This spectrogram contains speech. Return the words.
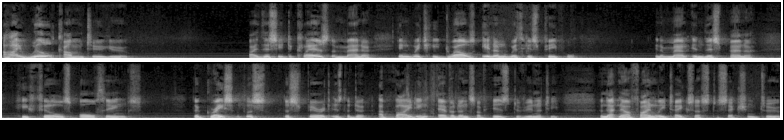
I will come to you. By this, he declares the manner in which he dwells in and with his people. In, man, in this manner, he fills all things. The grace of the, the Spirit is the abiding evidence of His divinity. And that now finally takes us to section two.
